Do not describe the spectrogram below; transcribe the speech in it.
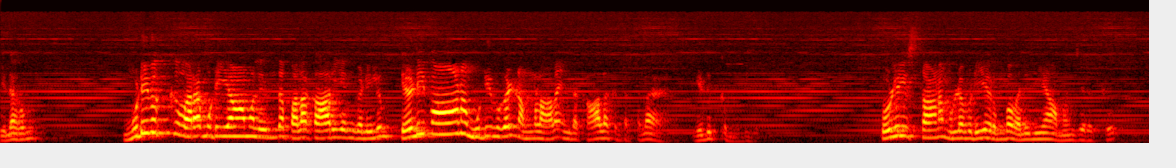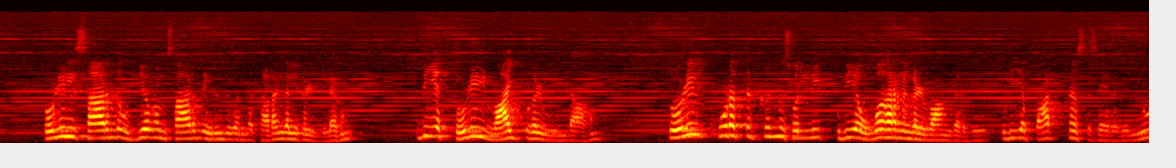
விலகும். முடிவுக்கு வர முடியாமல் இருந்த பல காரியங்களிலும் தெளிவான முடிவுகள் நம்மளால் இந்த காலகட்டத்தில் எடுக்க முடியும். தொழில் ஸ்தானம் உள்ளபடியே ரொம்ப வலிமையாக அமைஞ்சிருக்கு. தொழில் சார்ந்து உத்தியோகம் சார்ந்து இருந்து வந்த தடங்கல்கள் விலகும். புதிய தொழில் வாய்ப்புகள் உண்டாகும். தொழில் கூடத்துக்குன்னு சொல்லி புதிய உபகரணங்கள் வாங்கிறது புதிய பார்ட்னர்ஸ் செய்கிறது நியூ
